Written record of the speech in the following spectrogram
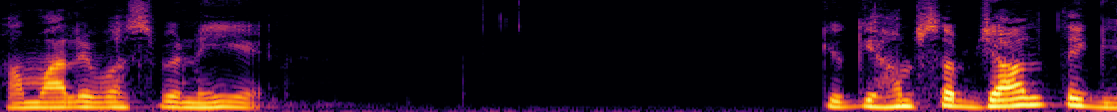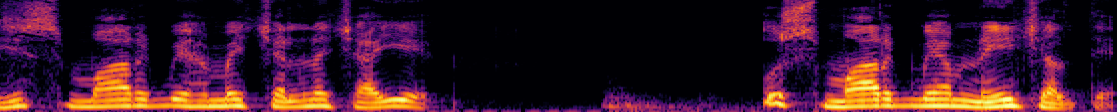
हमारे वश में नहीं है, क्योंकि हम सब जानते हैं कि जिस मार्ग में हमें चलना चाहिए, उस मार्ग में हम नहीं चलते।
